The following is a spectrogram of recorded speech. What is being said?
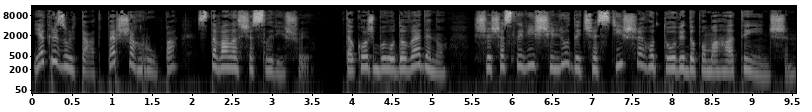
Як результат, перша група ставала щасливішою. Також було доведено, що щасливіші люди частіше готові допомагати іншим.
